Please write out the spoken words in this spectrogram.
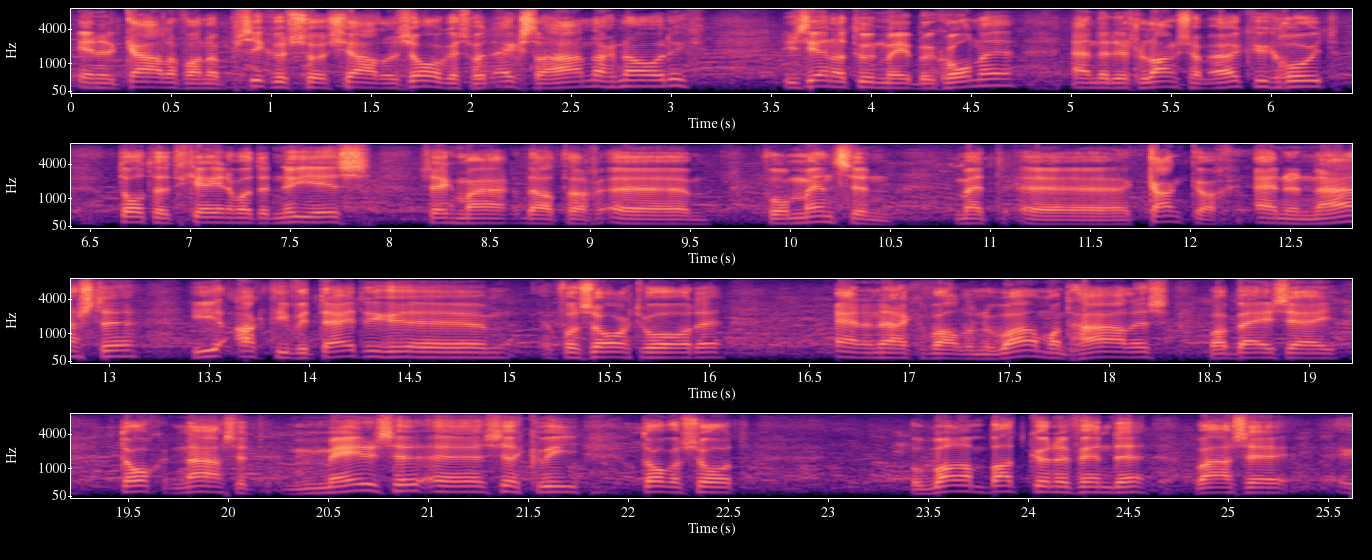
in het kader van de psychosociale zorg is wat extra aandacht nodig. Die zijn er toen mee begonnen en dat is langzaam uitgegroeid tot hetgene wat het nu is. Zeg maar dat er eh, voor mensen met eh, kanker en hun naasten hier activiteiten eh, verzorgd worden. En in elk geval een warm onthaal is waarbij zij toch naast het medische circuit toch een soort warm bad kunnen vinden waar ze eh,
